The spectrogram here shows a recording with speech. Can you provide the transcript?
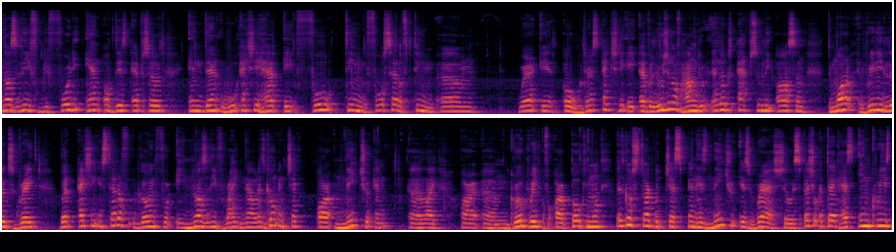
Nuzleaf before the end of this episode, and then we'll actually have a full team, full set of team. Um, where is, oh, there's actually a evolution of Houndour, that looks absolutely awesome. The model really looks great, but actually instead of going for a Nuzleaf right now, let's go and check our nature and uh, like our um, growth rate of our Pokemon. Let's go start with Chespin. His nature is rash, so his special attack has increased,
